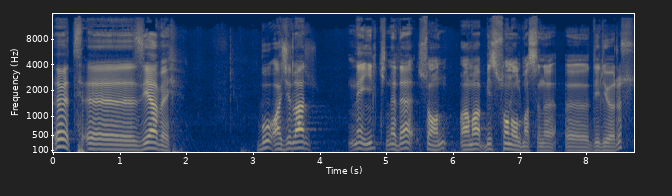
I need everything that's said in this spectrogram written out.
Evet eee, Ziya Bey. Bu acılar ne ilk ne de son ama biz son olmasını eee, diliyoruz.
